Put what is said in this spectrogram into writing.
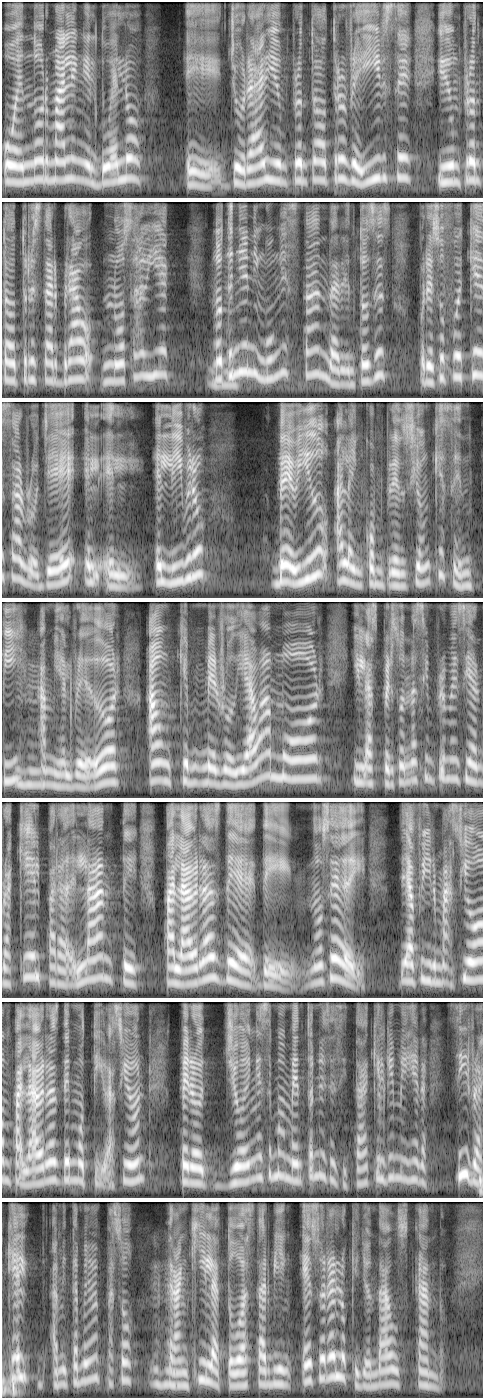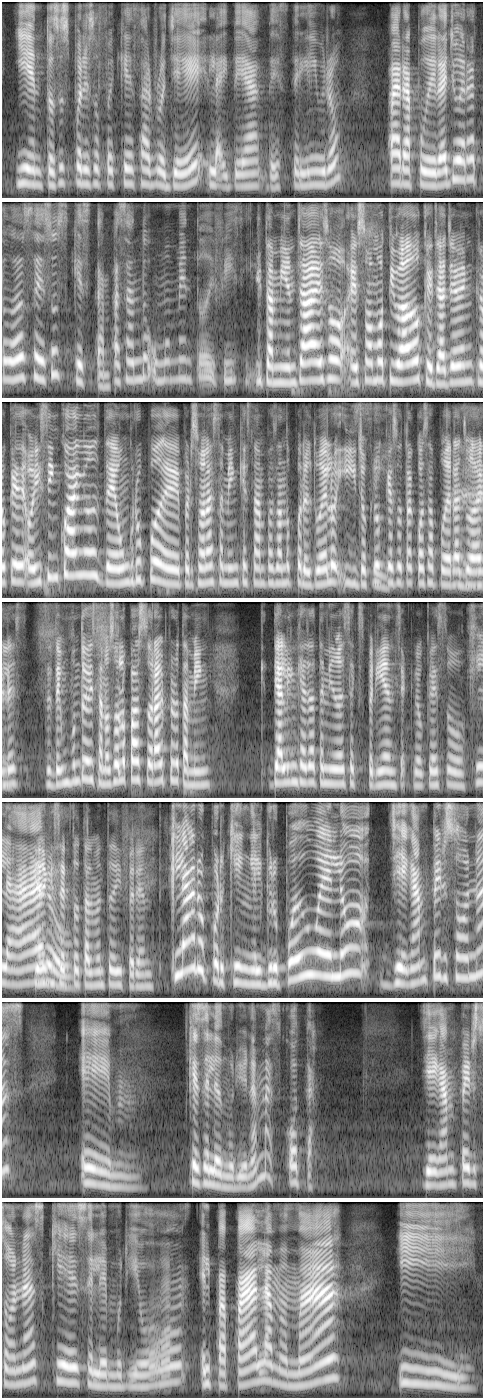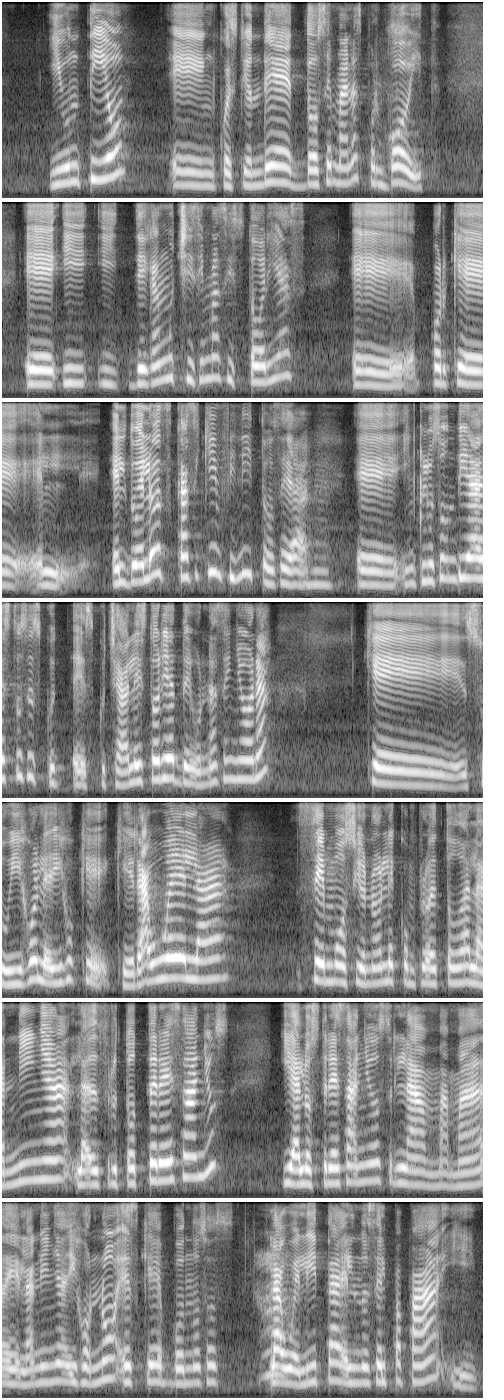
¿O es normal en el duelo eh, llorar y de un pronto a otro reírse y de un pronto a otro estar bravo? No sabía, no tenía ningún estándar, entonces por eso fue que desarrollé el, el, el libro debido a la incomprensión que sentí a mi alrededor, aunque me rodeaba amor y las personas siempre me decían, Raquel, para adelante, palabras de, no sé, de, afirmación, palabras de motivación, pero yo en ese momento necesitaba que alguien me dijera, sí, Raquel, a mí también me pasó, tranquila, todo va a estar bien. Eso era lo que yo andaba buscando. Y entonces por eso fue que desarrollé la idea de este libro para poder ayudar a todos esos que están pasando un momento difícil. Y también ya eso, eso ha motivado que ya lleven, creo que hoy cinco años de un grupo de personas también que están pasando por el duelo y yo creo que es otra cosa poder ayudarles desde un punto de vista no solo pastoral, pero también de alguien que haya tenido esa experiencia. Creo que eso tiene que ser totalmente diferente. Claro, porque en el grupo de duelo llegan personas em, que se les murió una mascota. Llegan personas que se le murió el papá, la mamá y y un tío en cuestión de dos semanas por COVID. Eh, y, llegan muchísimas historias eh, porque el, duelo es casi que infinito, o sea, eh, incluso un día estos escuchaba la historia de una señora que su hijo le dijo que, que era abuela, se emocionó, le compró de todo a la niña, la disfrutó tres años y a los tres años la mamá de la niña dijo, no, es que vos no sos la abuelita, él no es el papá. Y,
